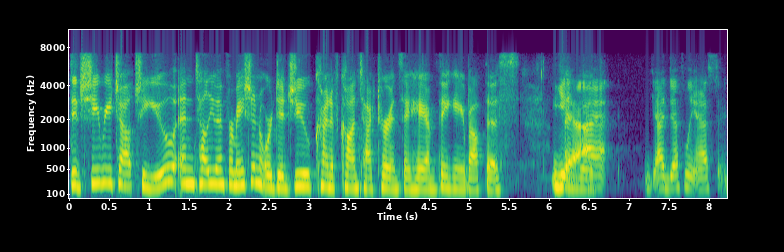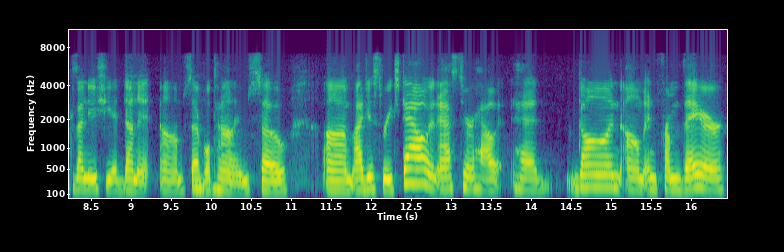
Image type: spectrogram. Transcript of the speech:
did she reach out to you and tell you information, or did you kind of contact her and say, "Hey, I'm thinking about this"? Yeah, I I definitely asked it because I knew she had done it um, several mm-hmm. times. So um, I just reached out and asked her how it had gone, um, and from there,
